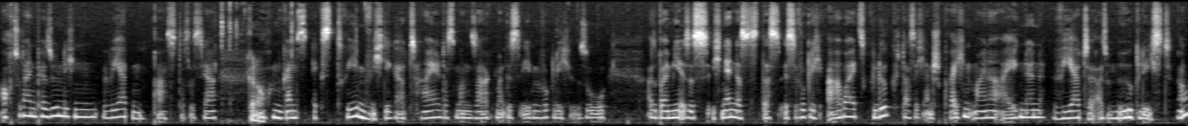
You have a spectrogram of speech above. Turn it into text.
auch zu deinen persönlichen Werten passt. Das ist ja Genau. auch ein ganz extrem wichtiger Teil, dass man sagt, man ist eben wirklich so. Also bei mir ist es, ich nenne das, das ist wirklich Arbeitsglück, dass ich entsprechend meiner eigenen Werte, also möglichst, ne,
